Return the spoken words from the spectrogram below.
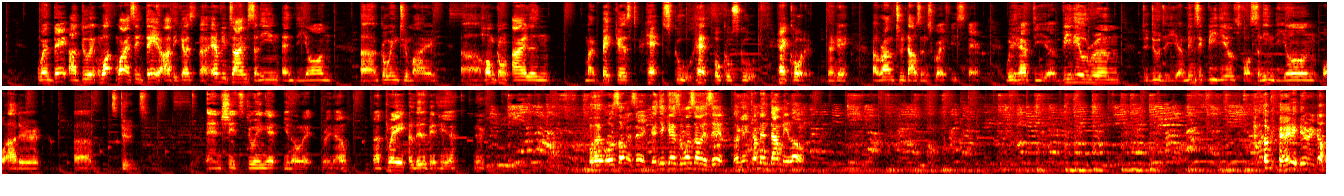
When they are doing what? Why I say they are because uh, every time Celine and Dion uh, going to my uh, Hong Kong Island, my biggest head school, head vocal school, headquarter. Okay, around 2,000 square feet there. We have the uh, video room to do the uh, music videos for Celine Dion or other um, students. And she's doing it, you know, like right now. I play a little bit here. what, what song is it? Can you guess what song is it? Okay, comment down below. Okay, here we go.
